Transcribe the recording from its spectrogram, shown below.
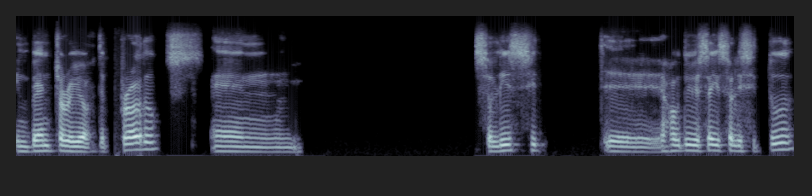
inventory of the products and solicit, uh, how do you say solicitude?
